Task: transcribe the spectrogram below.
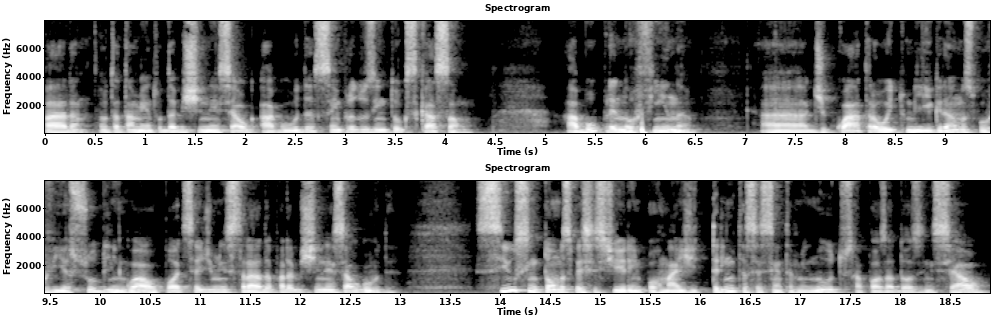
para o tratamento da abstinência aguda sem produzir intoxicação. A buprenorfina, de 4 a 8 miligramas por via sublingual, pode ser administrada para abstinência aguda. Se os sintomas persistirem por mais de 30 a 60 minutos após a dose inicial,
